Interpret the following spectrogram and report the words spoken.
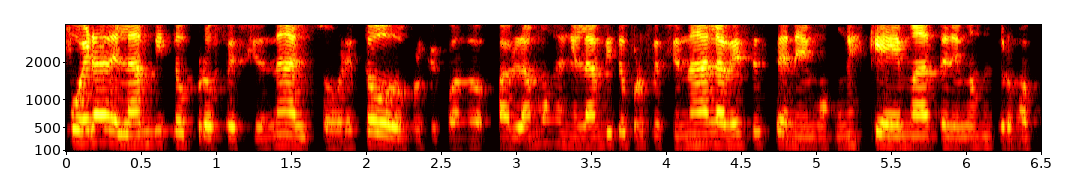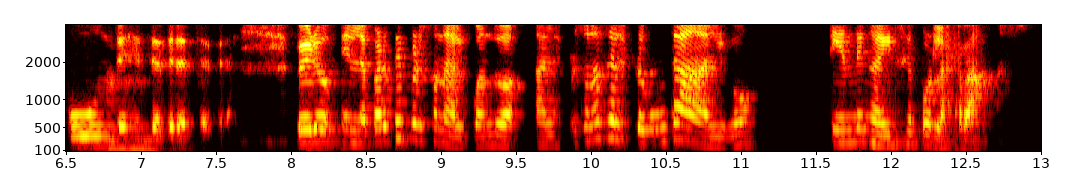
fuera del ámbito profesional sobre todo, porque cuando hablamos en el ámbito profesional a veces tenemos un esquema, tenemos nuestros apuntes, etcétera, etcétera. Pero en la parte personal, cuando a las personas se les pregunta algo, tienden a irse por las ramas,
